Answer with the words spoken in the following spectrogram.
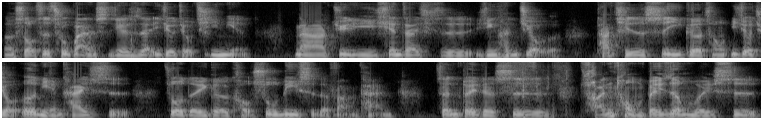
呃首次出版时间是在一九九七年。那距离现在其实已经很久了。它其实是一个从一九九二年开始做的一个口述历史的访谈，针对的是传统被认为是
